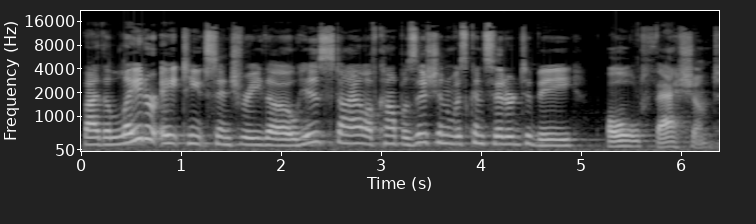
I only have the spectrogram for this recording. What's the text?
By the later 18th century, though, his style of composition was considered to be old fashioned.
